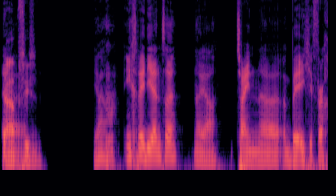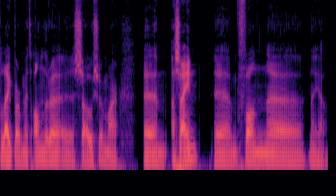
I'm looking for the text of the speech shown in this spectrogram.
Ja, Ehm, precies. Ja, ingrediënten. Nou ja, zijn eh, een beetje vergelijkbaar met andere eh, sausen. Maar ehm, van, eh, nou ja,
